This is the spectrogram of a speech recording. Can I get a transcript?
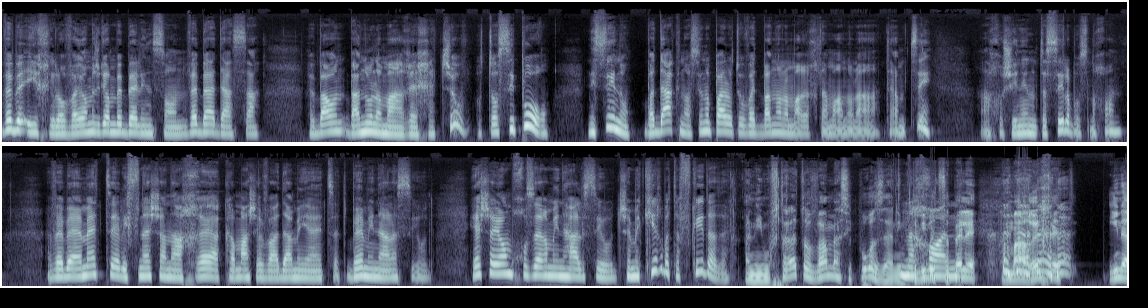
ובאיכילוב, והיום יש גם בבלינסון ובהדסה, ובאנו למערכת, שוב, אותו סיפור. ניסינו, בדקנו, עשינו פיילוט עובד, באנו למערכת, אמרנו לה, תאמצי. אנחנו שינינו את הסילבוס, נכון? ובאמת אה, לפני שנה אחרי הקמה של ועדה מייעצת במינהל הסיעוד, יש היום חוזר מינהל סיעוד שמכיר בתפקיד הזה. אני מופתע לטובה מהסיפור הזה, אני נכון. מצפה למערכת, הנה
